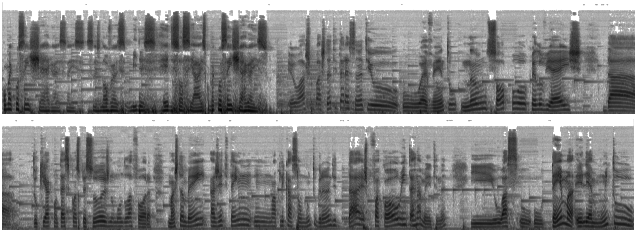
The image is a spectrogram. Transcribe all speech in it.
como é que você enxerga essas, essas novas mídias, redes sociais? Como é que você enxerga isso? Eu acho bastante interessante o, o evento, não só por- pelo viés da, do que acontece com as pessoas no mundo lá fora, mas também a gente tem um- uma aplicação muito grande da Expo Facol internamente, né? E o, o, o tema ele é muito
